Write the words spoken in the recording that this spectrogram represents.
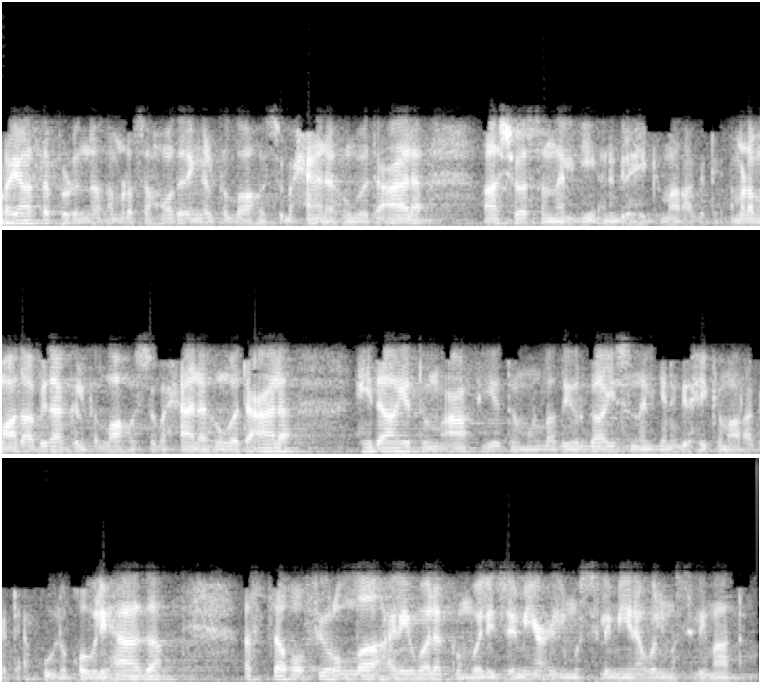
പ്രയാസപ്പെടുന്ന നമ്മുടെ സഹോദരങ്ങൾക്ക് അള്ളാഹു സുബ്ഹാനഹു വ ആശ്വാസം നൽകി അനുഗ്രഹിക്കുമാറാകട്ടെ. നമ്മുടെ മാതാപിതാക്കൾക്ക് അള്ളാഹു സുബ്ഹാനഹു വ തആല ഹിദായത്തും ആഫിയത്തുമുള്ള ദീർഘായുസ് നൽകി അനുഗ്രഹിക്കുമാറാകട്ടെ. അഖൂലു ഖൗലി ഹാദാ അസ്തഗ്ഫിറുല്ലാഹ ലി വലക്കും വലിജമീഇൽ മുസ്ലിമീന വൽ മുസ്ലിമാത്ത്.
